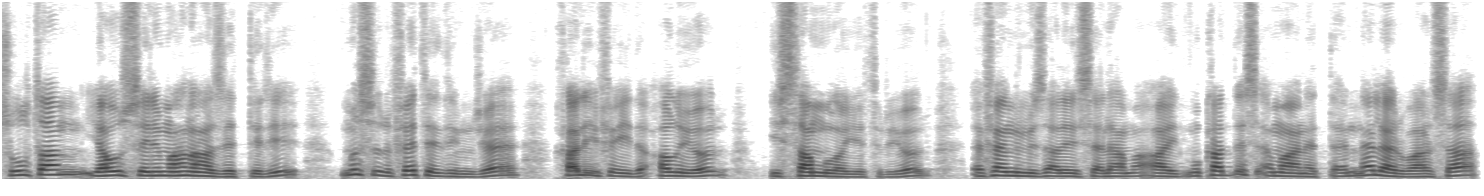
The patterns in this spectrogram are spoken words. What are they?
Sultan Yavuz Selim Han Hazretleri Mısır'ı fethedince halifeyi de alıyor, İstanbul'a getiriyor. Efendimiz Aleyhisselam'a ait mukaddes emanetler neler varsa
